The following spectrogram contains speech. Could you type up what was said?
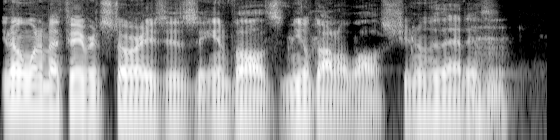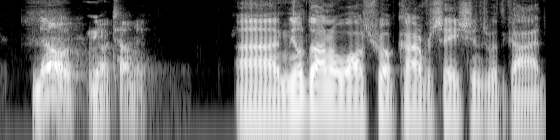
You know, one of my favorite stories is involves Neale Donald Walsch. You know who that is? Mm-hmm. No, no, tell me. Uh, Neale Donald Walsch wrote Conversations with God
